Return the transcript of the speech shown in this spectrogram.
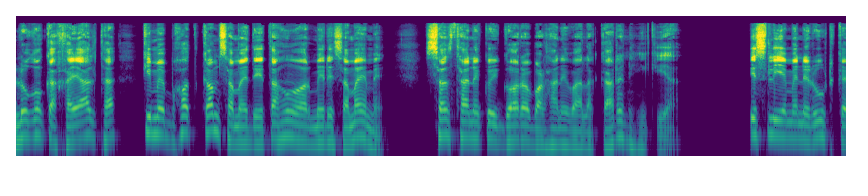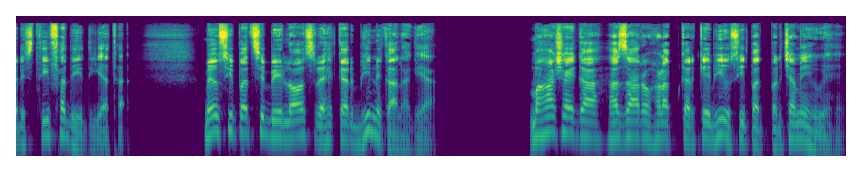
लोगों का ख्याल था कि मैं बहुत कम समय देता हूँ और मेरे समय में संस्था ने कोई गौरव बढ़ाने वाला कार्य नहीं किया। इसलिए मैंने रूठ कर इस्तीफा दे दिया था। मैं उसी पद से बेलौस रहकर भी निकाला गया। महाशय गा हज़ारों हड़प करके भी उसी पद पर जमे हुए हैं।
